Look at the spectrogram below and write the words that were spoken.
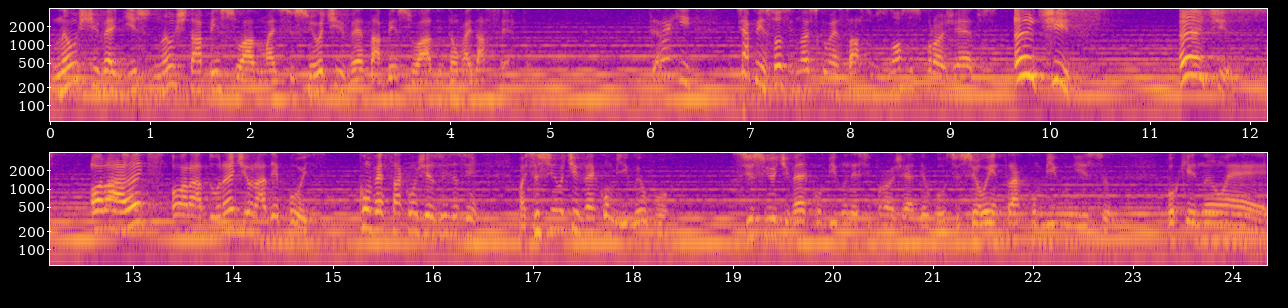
não estiver nisso, não está abençoado, mas se o Senhor tiver, está abençoado, então vai dar certo. Será que já pensou se nós começássemos nossos projetos antes, antes, orar antes, orar durante e orar depois, conversar com Jesus assim, mas se o Senhor estiver comigo, eu vou. Se o Senhor estiver comigo nesse projeto, eu vou. Se o Senhor entrar comigo nisso, porque não é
